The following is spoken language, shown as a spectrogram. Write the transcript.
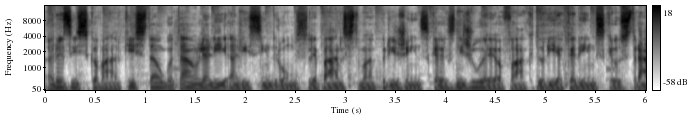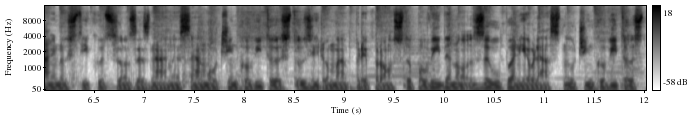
Raziskovalki sta ugotavljali, ali sindrom sleparstva pri ženskah znižujejo faktori akademske ustrajnosti, kot so zaznana samoučinkovitost oziroma preprosto povedano zaupanje v lastno učinkovitost,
